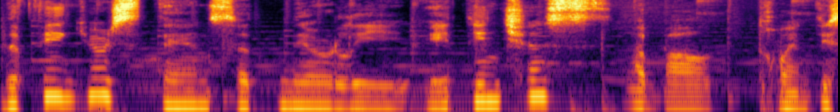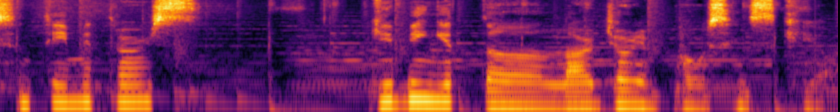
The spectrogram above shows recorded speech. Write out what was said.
The figure stands at nearly 8 inches, about 20 centimeters, giving it a larger imposing scale.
